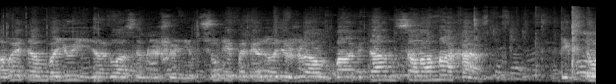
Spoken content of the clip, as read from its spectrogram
А в этом бою единогласным решением судей победу одержал Богдан Соломаха. Виктория.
